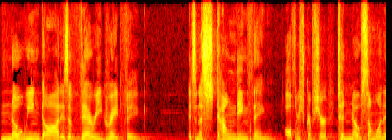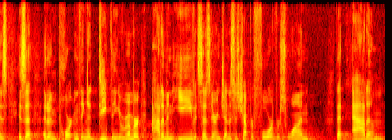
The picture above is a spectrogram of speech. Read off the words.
knowing God is a very great thing. It's an astounding thing. All through Scripture, to know someone is, is a, an important thing, a deep thing. You remember Adam and Eve? It says there in Genesis chapter 4, verse 1 that Adam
